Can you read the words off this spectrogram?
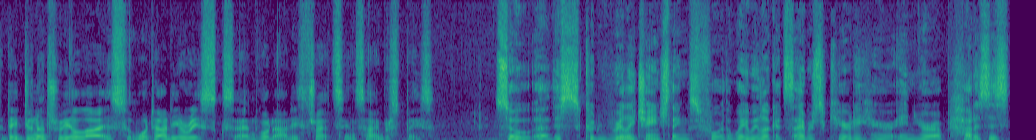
they do not realize what are the risks and what are the threats in cyberspace. So uh, this could really change things for the way we look at cybersecurity here in Europe. How does this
